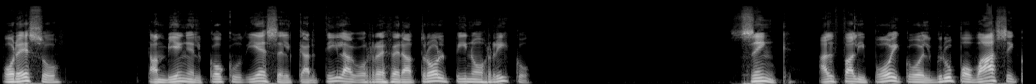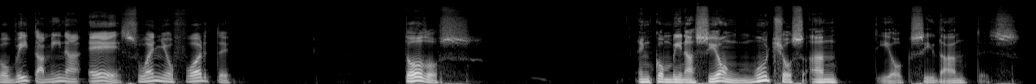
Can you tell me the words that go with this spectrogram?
Por eso, también el CoQ10, el cartílago, resveratrol, pino rico, zinc, alfa lipoico, el grupo básico, vitamina E, sueño fuerte, todos en combinación, muchos antioxidantes,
